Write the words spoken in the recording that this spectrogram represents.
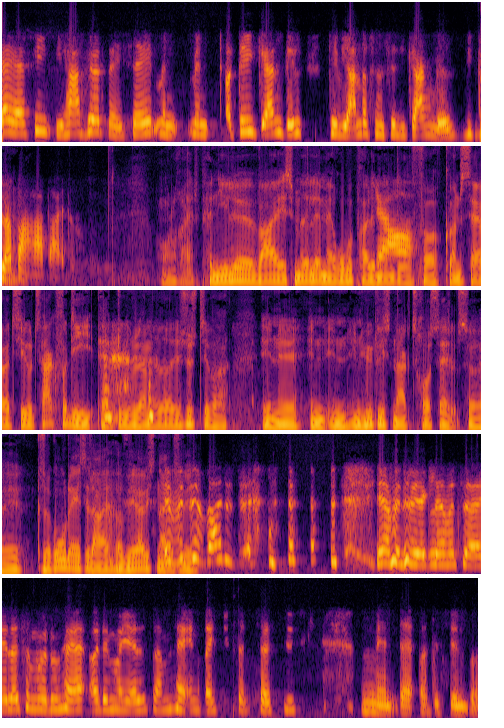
ja, ja, fint, vi har hørt, hvad I sagde, men, men, og det I gerne vil, det er vi andre sådan set i gang med. Vi gør ja. bare arbejdet. Alright. Pernille Weiss, medlem af Europaparlamentet ja. for konservative. Tak fordi, at du ville være med, og jeg synes, det var en, øh, en, en, en hyggelig snak trods alt. Så, øh, så god dag til dig, og vi vi snakkes Jamen, det var det. Jamen, det vil jeg glæde mig til, og ellers så må du have, og det må I alle sammen have en rigtig fantastisk mandag og december.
